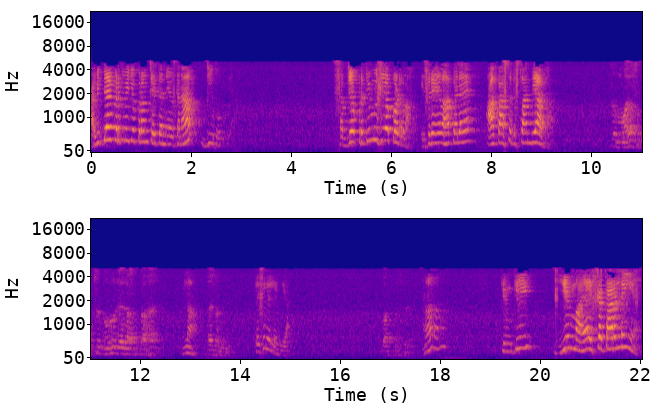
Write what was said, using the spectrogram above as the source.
अविद्या में प्रतिबिंबित जो ब्रह्म चैतन्य है उसका नाम जीव हो गया। सब जो प्रतिबिंब से पढ़ रहा। इसलिए वहाँ पहले आकाश का दृष्टान दिया था। तो माया सबसे लिया जा सकता है? ना। ऐसा नहीं। कैसे ले लेंगे आप? बात तो है। क्योंकि ये माया इसका कारण नहीं है।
